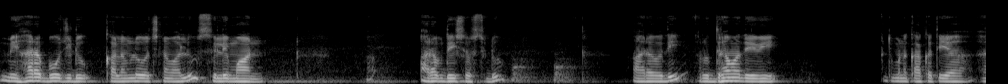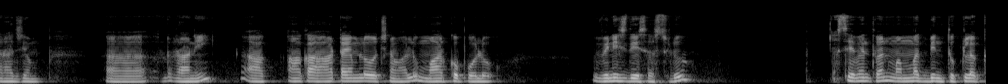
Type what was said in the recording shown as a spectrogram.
మిహరబోజుడు కాలంలో వచ్చిన వాళ్ళు సులేమాన్ అరబ్ దేశస్థుడు. ఆరవది రుద్రమదేవి అంటే మన కాకతీయ రాజ్యం రాణి. ఆ ఆ టైంలో వచ్చిన వాళ్ళు మార్కోపోలో వెనిస్ దేశస్థుడు. సెవెంత్ వన్ మహమ్మద్ బిన్ తుక్లక్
